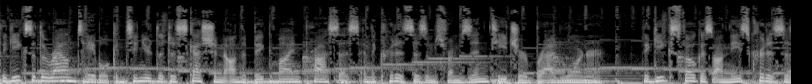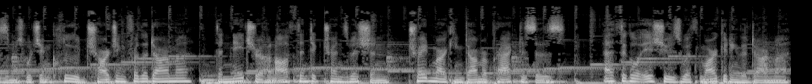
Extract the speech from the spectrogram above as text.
The Geeks of the Roundtable continued the discussion on the Big Mind process and the criticisms from Zen teacher Brad Warner. The geeks focus on these criticisms, which include charging for the Dharma, the nature of an authentic transmission, trademarking Dharma practices, ethical issues with marketing the Dharma,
